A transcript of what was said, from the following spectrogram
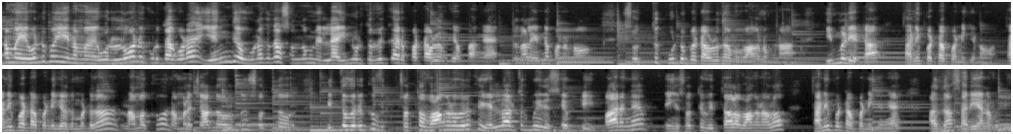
நம்ம கொண்டு போய் நம்ம ஒரு லோனு கொடுத்தா கூட எங்க உனக்கு தான் சொந்தம்னு இல்லை இன்னொருத்தர் இருக்காரு பட்டாவலன்னு கேட்பாங்க. அதனால என்ன பண்ணணும்? சொத்து கூட்டுப்பட்டாவில் நம்ம வாங்கினோம்னா இம்மிடியட்டா தனிப்பட்டா பண்ணிக்கணும். தனிப்பட்டா பண்ணிக்கிறது மட்டும்தான் நமக்கும் நம்மளை சார்ந்தவர்களுக்கும் சொத்தை வித்தவருக்கும் சொத்தை வாங்கினவருக்கு எல்லாத்துக்குமே இது சேஃப்டி பாருங்க நீங்க சொத்தை விற்றாலோ வாங்கினாலோ தனிப்பட்டா பண்ணிக்கோங்க. அதுதான் சரியான வழி.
